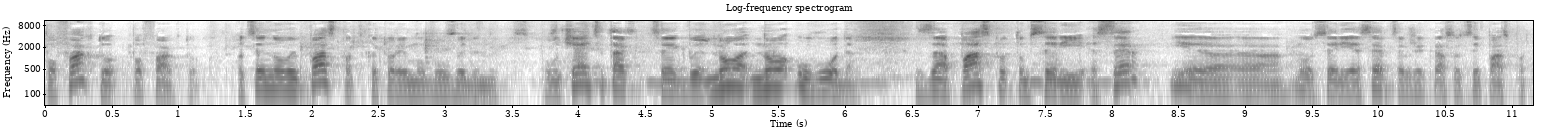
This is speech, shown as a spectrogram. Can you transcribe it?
по факту, по факту, оцей новий паспорт, який йому був виданий, виходить так, це якби нова, нова угода за паспортом серії СР. І е, е, ну, серія СР це вже якраз оцей паспорт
